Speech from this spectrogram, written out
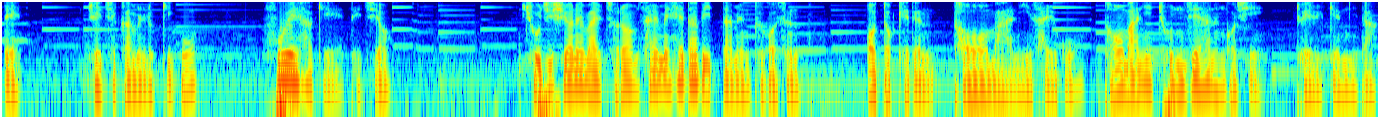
때 죄책감을 느끼고 후회하게 되지요. 조지 시연의 말처럼 삶의 해답이 있다면 그것은 어떻게든 더 많이 살고 더 많이 존재하는 것이 될 겁니다.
